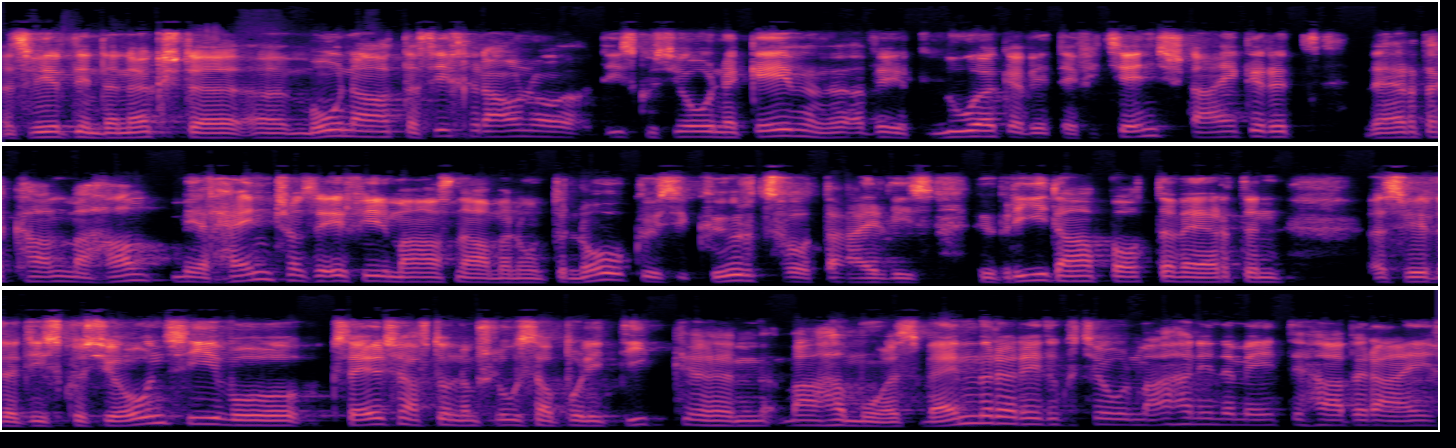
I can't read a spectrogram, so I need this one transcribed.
Es wird in den nächsten äh, Monaten sicher auch noch Diskussionen geben. Man wird schauen, wie die Effizienz steigert werden kann. Man hat, wir haben schon sehr viele Maßnahmen unternommen, gewisse Kürze, die teilweise hybrid angeboten werden. Es wird eine Diskussion sein, wo Gesellschaft und am Schluss auch Politik ähm, machen muss. Wenn wir eine Reduktion machen in dem ETH-Bereich,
